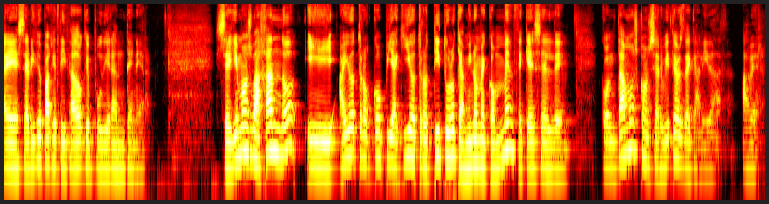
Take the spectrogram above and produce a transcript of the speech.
eh, servicio paquetizado que pudieran tener. Seguimos bajando y hay otro copy aquí, otro título que a mí no me convence, que es el de contamos con servicios de calidad. A ver.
